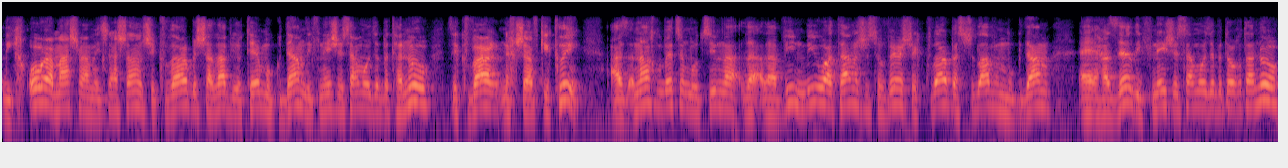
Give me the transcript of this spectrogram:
לכאורה משמע מהמשנה שלנו שכבר בשלב יותר מוקדם לפני ששמו את זה בתנור זה כבר נחשב ככלי. אז אנחנו בעצם רוצים לה, לה, להבין מיהו התנא שסובר שכבר בשלב המוקדם אה, הזה לפני ששמו את זה בתוך התנור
